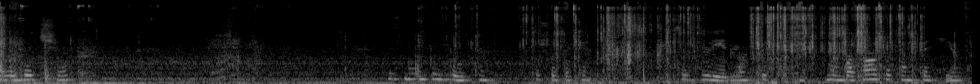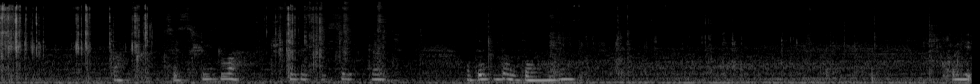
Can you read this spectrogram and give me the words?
але де чек? Мав би бути. Це що таке? Це з Лідла. Тут небагато, там 5 євро. Так, це з Лідла 4,55. А де з базару? Шукаю,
